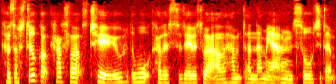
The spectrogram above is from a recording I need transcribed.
because I've still got Castle Arts 2, the watercolours to do as well. I haven't done them yet, I haven't sorted them.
